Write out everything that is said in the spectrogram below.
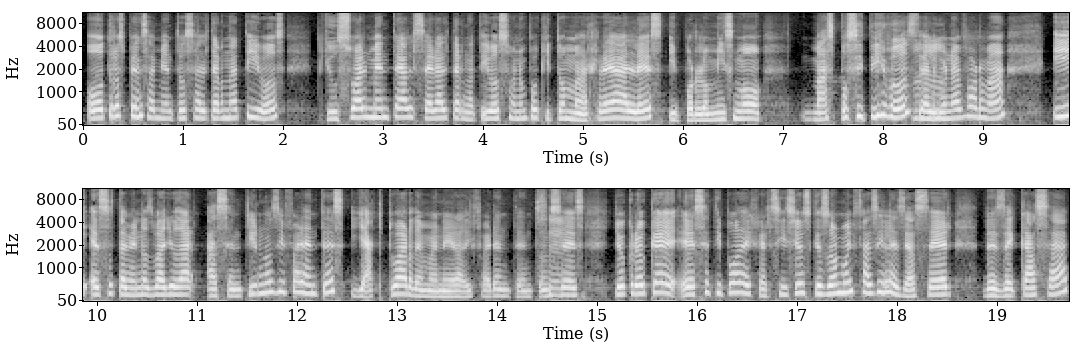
otros pensamientos alternativos que usualmente al ser alternativos son un poquito más reales y por lo mismo más positivos de alguna forma y eso también nos va a ayudar a sentirnos diferentes y actuar de manera diferente. Entonces, yo creo que ese tipo de ejercicios que son muy fáciles de hacer desde casa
